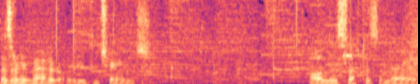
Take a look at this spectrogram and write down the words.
Doesn't really matter though, you can change. All this stuff doesn't matter.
